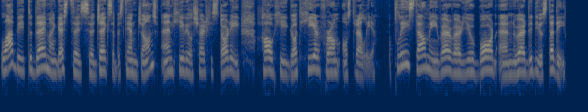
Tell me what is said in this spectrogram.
Labi, today my guest is Jake Sebastian Jones and he will share his story how he got here from Australia. Please tell me where were you born and where did you study?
